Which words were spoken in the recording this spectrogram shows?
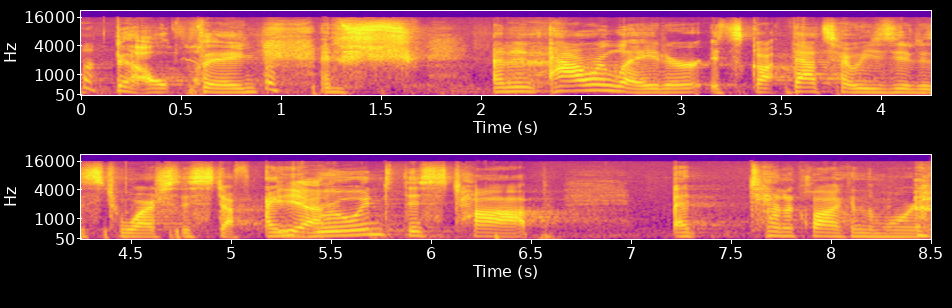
belt thing, and shh, and an hour later, it's got. That's how easy it is to wash this stuff. I Yeah. ruined this top 10 o'clock in the morning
